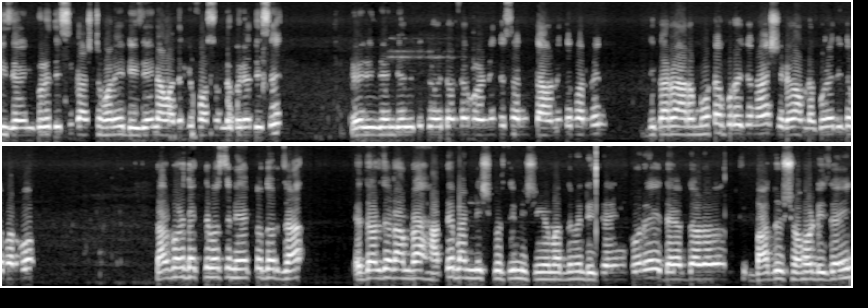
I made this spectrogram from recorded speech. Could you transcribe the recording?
ডিজাইন করে দিছি কাস্টমার এই ডিজাইন আমাদেরকে পছন্দ করে দিছে। এই ডিজাইন দিয়ে যদি কেউ দরজা করে নিতে চান, তাও নিতে পারবেন। যদি কারও আরও মোটা প্রয়োজন হয়, সেটাও আমরা করে দিতে পারব। তারপরে দেখতে পাচ্ছেন একটা দরজা। এই দরজাটা আমরা হাতে বার্নিশ করছি মেশিং এর মাধ্যমে ডিজাইন করে। বাদু সহ ডিজাইন।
